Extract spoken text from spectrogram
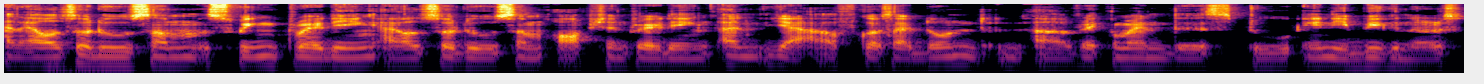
and I also do some swing trading. I also do some option trading. And yeah, of course, I don't uh, recommend this to any beginners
